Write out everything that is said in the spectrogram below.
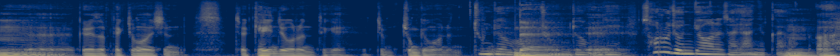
음. 예, 그래서 백종원 씨는 저 개인적으로는 되게 좀 존경하는 존경, 네. 존경. 네. 서로 존경하는 사이 아닐까요? 아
